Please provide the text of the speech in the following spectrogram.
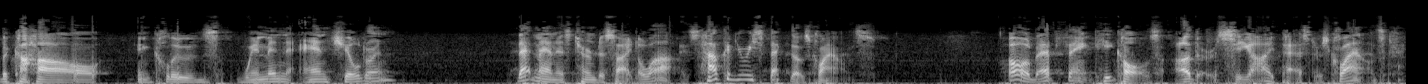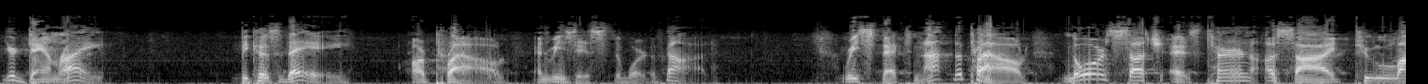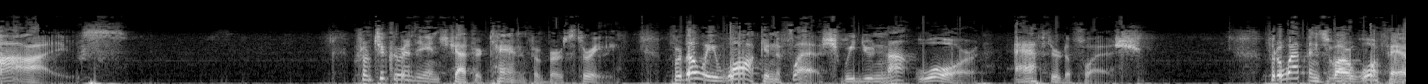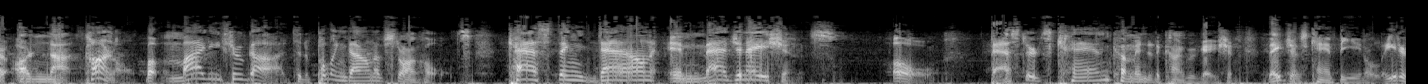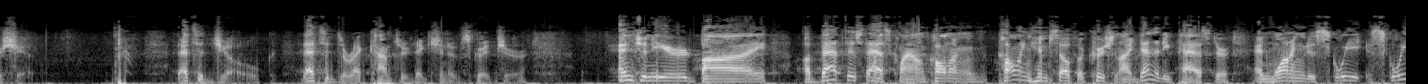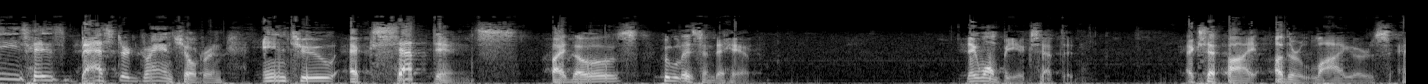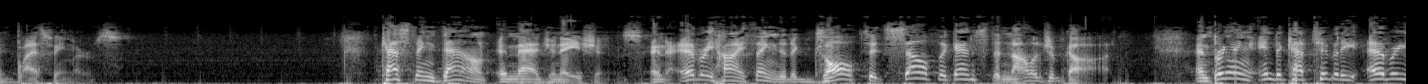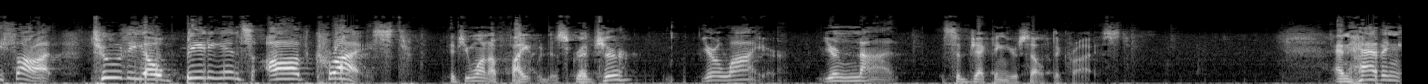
the kahal includes women and children, that man has turned aside to lies. How could you respect those clowns? Oh, that Finck, he calls other CI pastors clowns. You're damn right. Because they are proud and resist the word of God. Respect not the proud, nor such as turn aside to lies. From 2 Corinthians chapter 10 from verse 3. For though we walk in the flesh, we do not war after the flesh. For the weapons of our warfare are not carnal, but mighty through God to the pulling down of strongholds, casting down imaginations. Oh, bastards can come into the congregation. They just can't be in a leadership. That's a joke. That's a direct contradiction of scripture. Engineered by a Baptist ass clown calling, calling himself a Christian identity pastor and wanting to squeeze his bastard grandchildren into acceptance by those who listen to him. They won't be accepted except by other liars and blasphemers casting down imaginations and every high thing that exalts itself against the knowledge of God, and bringing into captivity every thought to the obedience of Christ. If you want to fight with the scripture, you're a liar. You're not subjecting yourself to Christ. And having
